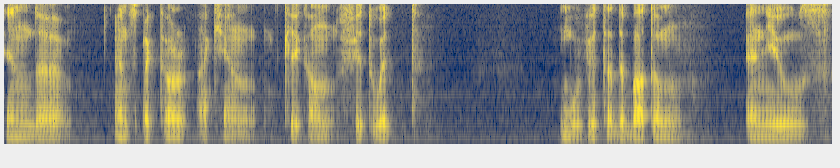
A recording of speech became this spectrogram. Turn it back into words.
in the inspector I can click on fit width, move it at the bottom and use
